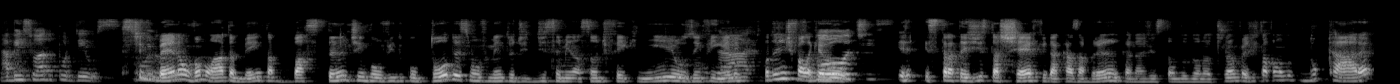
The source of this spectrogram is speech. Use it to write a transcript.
Abençoado por Deus. Steve? Bannon, vamos lá também, tá bastante envolvido com todo esse movimento de disseminação de fake news, enfim, ele, Exato. quando a gente fala que é o Botes. estrategista-chefe da Casa Branca na gestão do Donald Trump, a gente tá falando do cara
